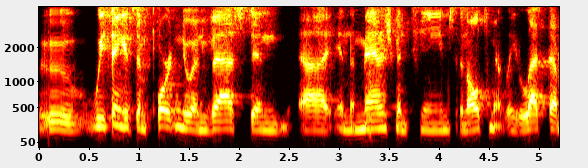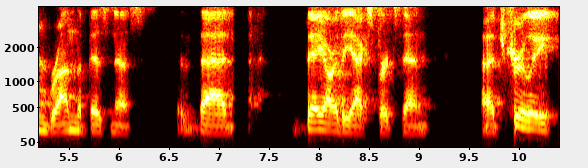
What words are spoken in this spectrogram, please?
We think it's important to invest in uh, in the management teams and ultimately let them run the business that they are the experts in. Uh, truly,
